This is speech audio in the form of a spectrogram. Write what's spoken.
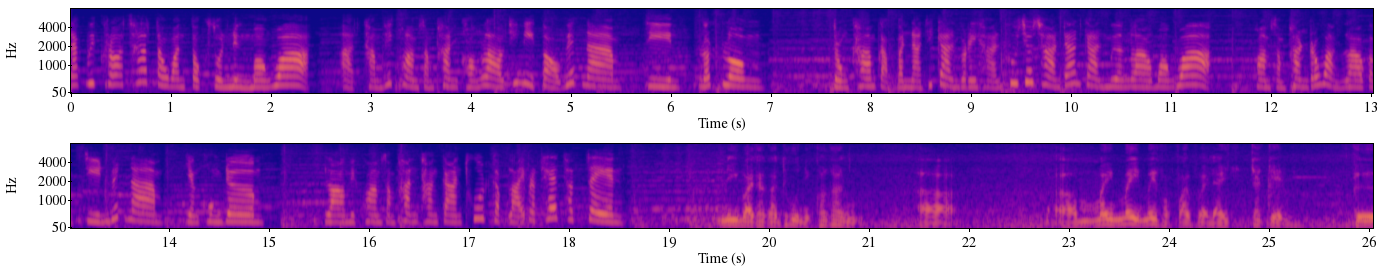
นักวิเคราะห์ชาติตะวันตกส่วนหนึ่งมองว่า อาจทำให้ความสัมพันธ์ของลาวที่มีต่อเวียดนาม จีน ลดลง ตรงข้ามกับบรรณาธิการบริหารผู้เชี่ยวชาญด้านการเมืองลาวมองว่า ความสัมพันธ์ระหว่างลาวกับจีนเวียดนามยังคงเดิม ลาวมีความสัมพันธ์ทางการทูตกับหลายประเทศชัดเจนนโยบายทางการทูตนี่ค่อนข้างเอ่ไม่ไม่ไม่ฝักฝ่ฝ่ายใดชัดเจน คือ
